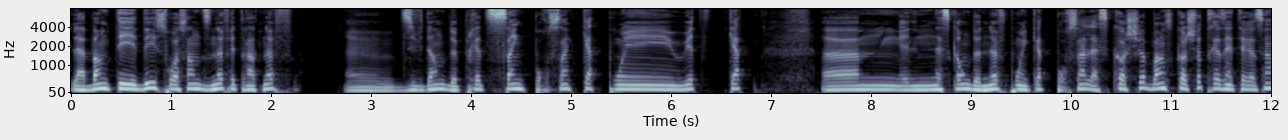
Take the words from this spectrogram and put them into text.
La banque TD, 79 et 39, un dividende de près de 5% 4,84 euh, une escompte de 9,4% La Scotia, Banque Scotia, très intéressant,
